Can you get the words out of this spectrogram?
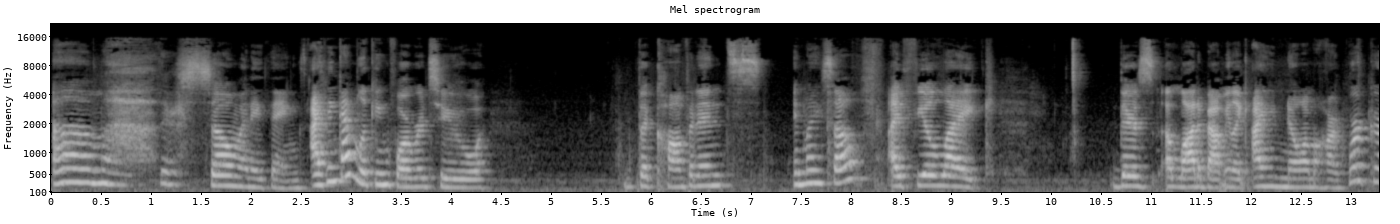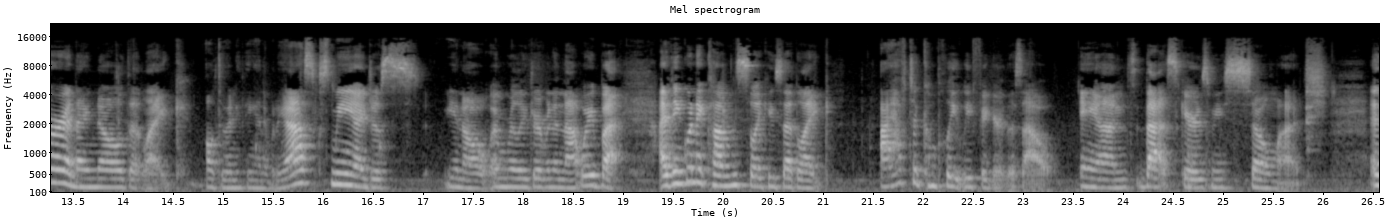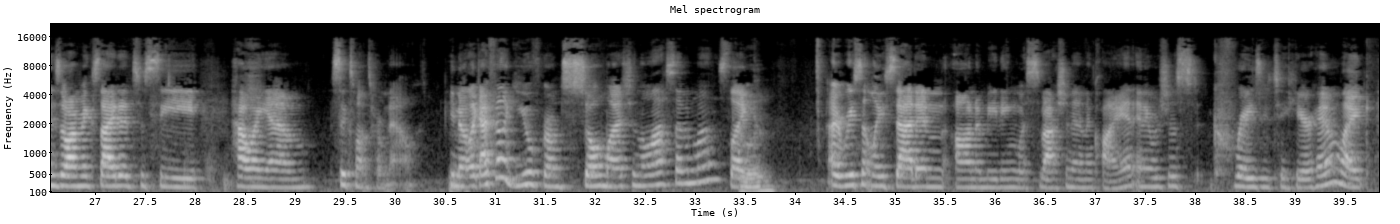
Um, there's so many things. I think I'm looking forward to the confidence in myself. I feel like there's a lot about me. Like, I know I'm a hard worker and I know that, like, I'll do anything anybody asks me. I just, you know, I'm really driven in that way. But I think when it comes to, like you said, like, I have to completely figure this out. And that scares me so much. And so I'm excited to see how I am six months from now. You know, like I feel like you've grown so much in the last seven months. Like Really? I recently sat in on a meeting with Sebastian and a client, and it was just crazy to hear him. Like,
